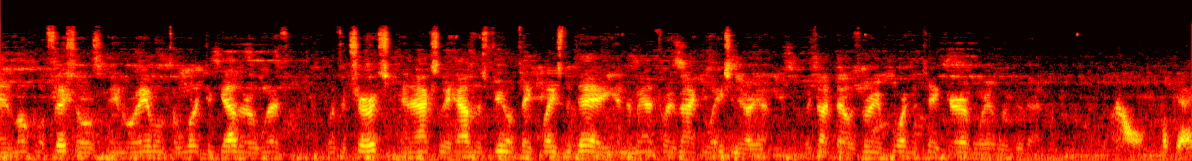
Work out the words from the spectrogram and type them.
and local officials, and were able to work together with church and actually have this funeral take place today in the mandatory evacuation area. We thought that was very important to take care of, and we were able to do that. Wow. Okay.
